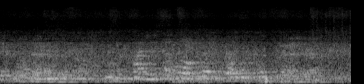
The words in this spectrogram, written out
先生、どうぞ。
